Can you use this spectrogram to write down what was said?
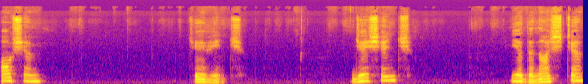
osiem, dziewięć, dziesięć, jedenaście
